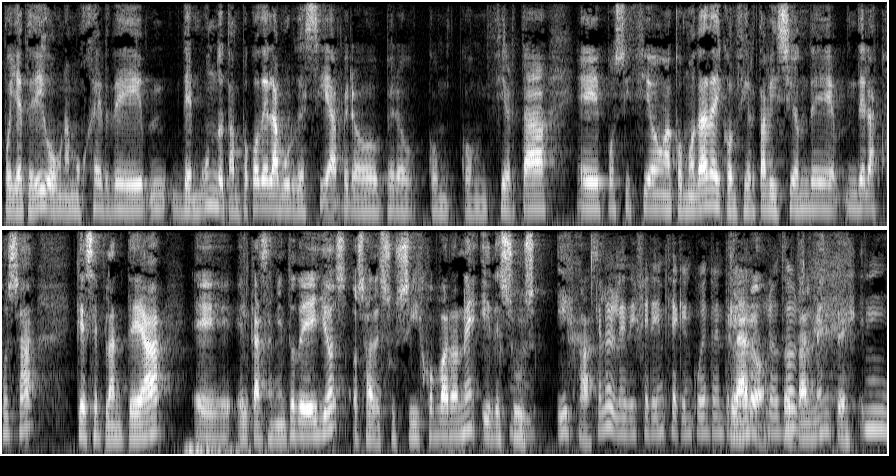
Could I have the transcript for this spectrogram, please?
pues ya te digo, una mujer de, de mundo, tampoco de la burguesía, pero, pero con, con cierta eh, posición acomodada y con cierta visión de, de las cosas, que se plantea eh, el casamiento de ellos, o sea, de sus hijos varones y de sus hijas. Claro, la diferencia que encuentra entre Claro, los dos. totalmente. Mm,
